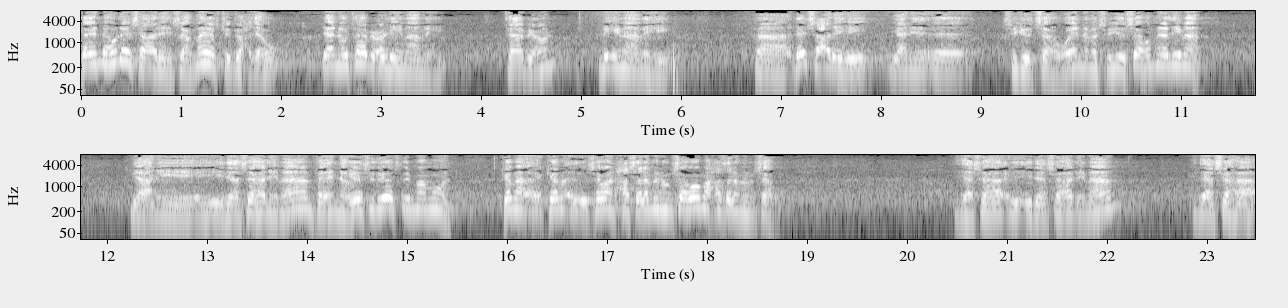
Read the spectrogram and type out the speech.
فإنه ليس عليه سهو ما يسجد وحده لأنه تابع لإمامه تابع لإمامه. فليس عليه يعني آه، سجود سهو وإنما سجود سهو من الإمام. يعني إذا سهى الإمام فإنه يسجد ويسجد المأمون كما, كما سواء حصل منهم سهو وما حصل منهم سهو. إذا سهى إذا سهى الإمام إذا سهى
